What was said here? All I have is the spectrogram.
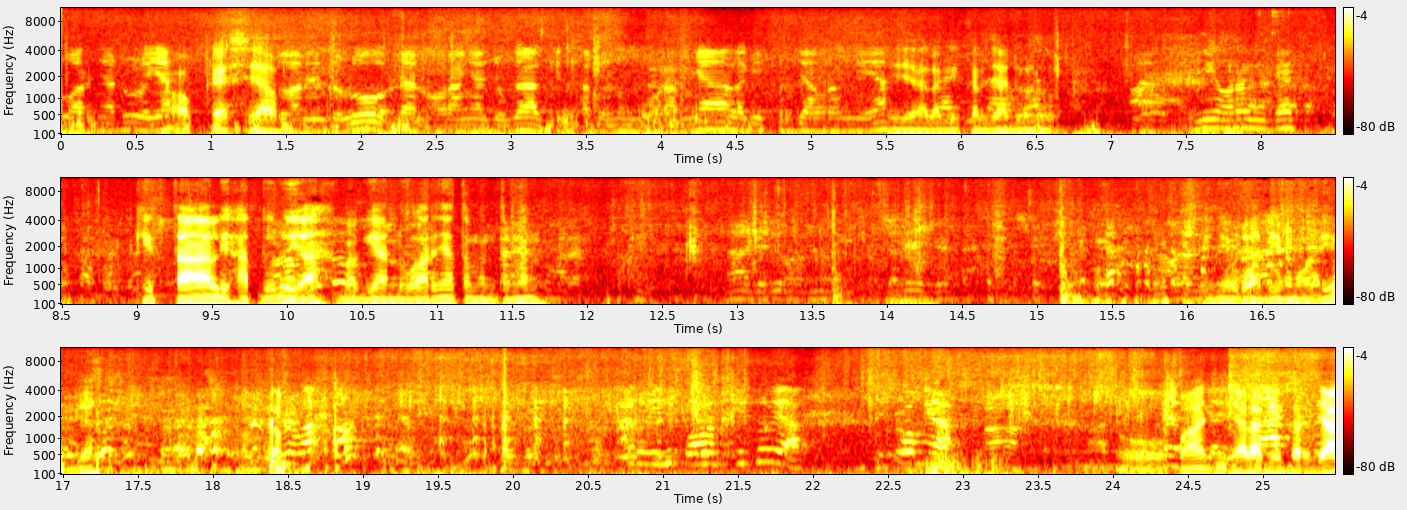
luarnya dulu ya. Oke siap Luarnya dulu dan orangnya juga kita sambil nunggu orangnya lagi kerja orangnya ya. Iya lagi kerja dulu Nah, ini orangnya guys. Kita lihat dulu ya bagian luarnya teman-teman. Ini udah dimodif ya ya. Tuh Pak Hajinya lagi kerja.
